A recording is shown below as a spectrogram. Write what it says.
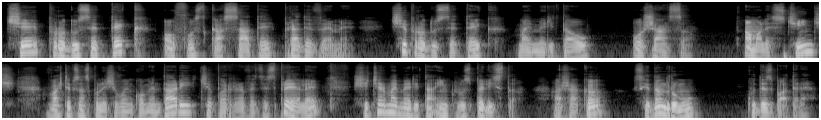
ce produse tech au fost casate prea devreme. Ce produse tech mai meritau o șansă? Am ales 5, vă aștept să-mi spuneți și voi în comentarii ce părere aveți despre ele și ce ar mai merita inclus pe listă. Așa că să-i dăm drumul cu dezbaterea.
